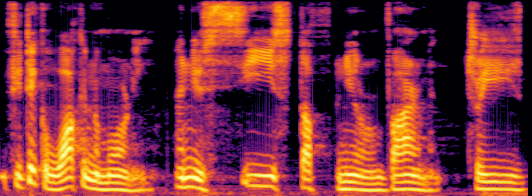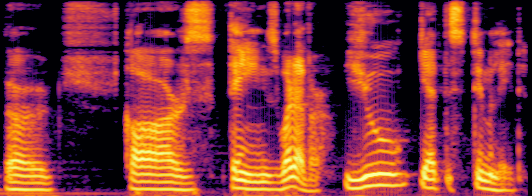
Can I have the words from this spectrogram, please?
if you take a walk in the morning and you see stuff in your environment, trees, birds, cars, things, whatever, you get stimulated.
